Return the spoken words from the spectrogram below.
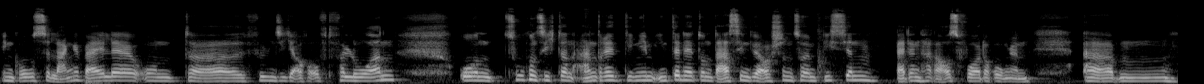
in große Langeweile und äh, fühlen sich auch oft verloren und suchen sich dann andere Dinge im Internet. Und da sind wir auch schon so ein bisschen bei den Herausforderungen. Ähm,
